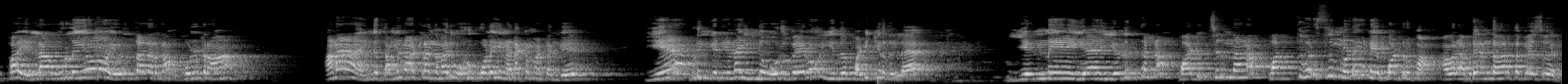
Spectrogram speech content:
அப்பா எல்லா ஊர்லயும் எழுத்தாளர்லாம் கொள்றான் ஆனா இங்க தமிழ்நாட்டுல அந்த மாதிரி ஒரு கொலையும் நடக்க மாட்டேங்கு. ஏன் அப்படின்னு கேட்டீங்கன்னா இங்க ஒரு பேரும் இதை படிக்கிறது இல்ல என்னை என் எழுத்தெல்லாம் படிச்சிருந்தானா பத்து வருஷம் முன்னாடி என்னை போட்டிருப்பான். அவர் அப்படியே அந்த வார்த்தை பேசுவார்.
